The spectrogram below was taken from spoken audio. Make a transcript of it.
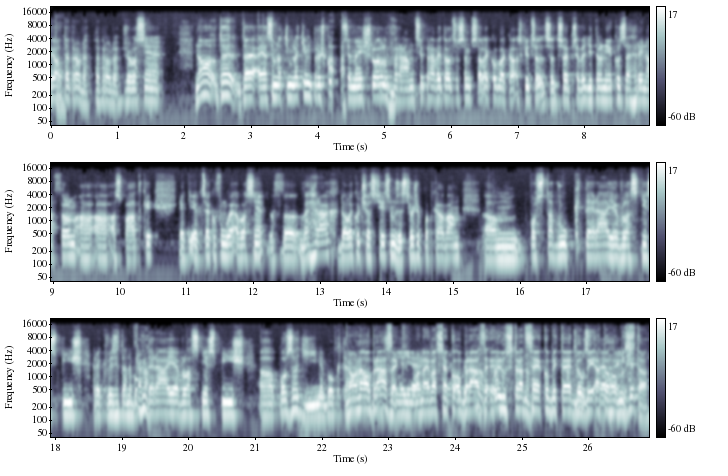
jo, to... to je pravda, to je pravda, že vlastně No, to je, to je, a já jsem nad tím letím trošku a, a, přemýšlel v rámci právě toho, co jsem psal jako bakalářky, co, co, co je převeditelné jako ze hry na film a, a, a zpátky, jak, jak to jako funguje. A vlastně v, ve hrách daleko častěji jsem zjistil, že potkávám um, postavu, která je vlastně spíš rekvizita, nebo ano. která je vlastně spíš uh, pozadí, nebo která No, na obrázek. Vlastně je, Ona je vlastně jako obrázek, ano, ilustrace ano, jakoby té doby a toho místa.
